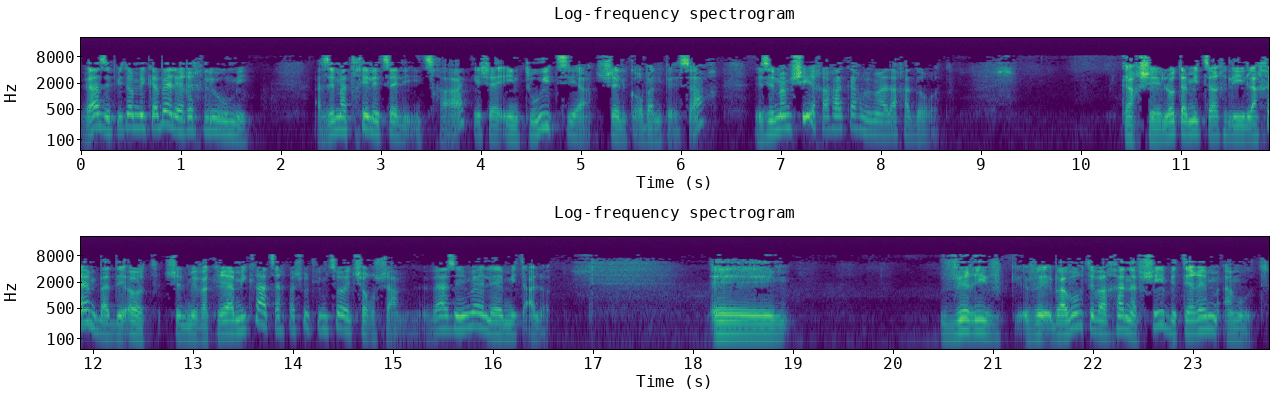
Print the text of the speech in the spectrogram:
ואז זה פתאום מקבל ערך לאומי. אז זה מתחיל אצל יצחק, יש האינטואיציה של קורבן פסח, וזה ממשיך אחר כך במהלך הדורות. כך שלא תמיד צריך להילחם בדעות של מבקרי המקרא, צריך פשוט למצוא את שורשם, ואז ממילא הן מתעלות. אה, ובעבור תברך נפשי בטרם אמות,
